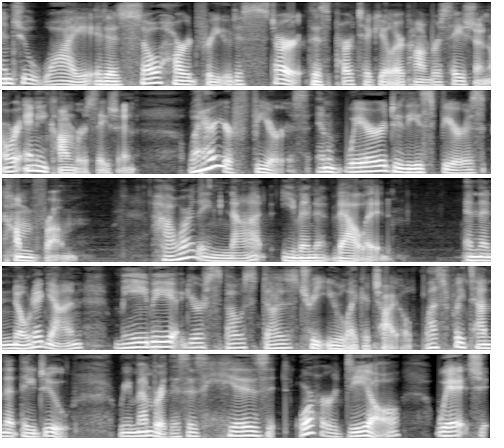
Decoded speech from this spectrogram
into why it is so hard for you to start this particular conversation or any conversation. What are your fears and where do these fears come from? How are they not even valid? And then note again, maybe your spouse does treat you like a child. Let's pretend that they do. Remember, this is his or her deal, which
